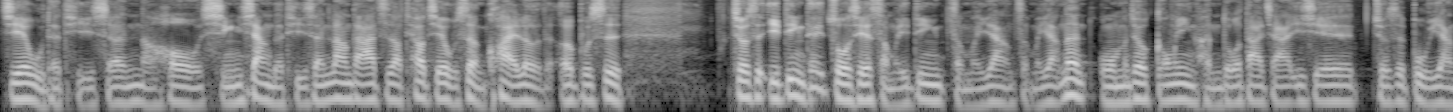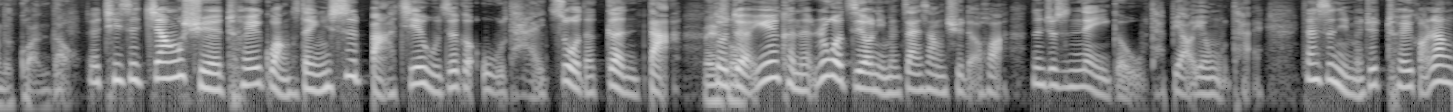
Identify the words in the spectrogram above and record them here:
街舞的提升，然后形象的提升，让大家知道跳街舞是很快乐的，而不是。就是一定得做些什么，一定怎么样怎么样？那我们就供应很多大家一些就是不一样的管道。对，其实教学推广等于是把街舞这个舞台做得更大，对不对？因为可能如果只有你们站上去的话，那就是那一个舞台表演舞台。但是你们去推广，让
